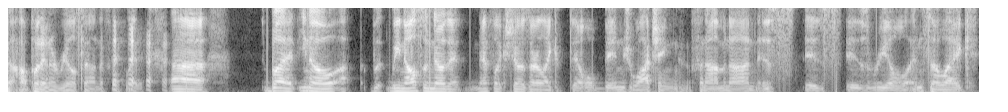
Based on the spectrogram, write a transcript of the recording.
I'll put in a real sound effect later. uh, but you know, uh, but we also know that Netflix shows are like the whole binge watching phenomenon is is is real, and so like,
